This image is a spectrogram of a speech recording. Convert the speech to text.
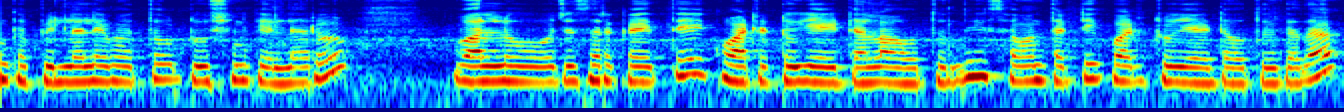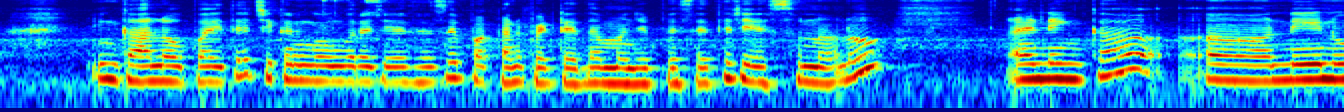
ఇంకా పిల్లలు ఏమైతే ట్యూషన్కి వెళ్ళారు. వాళ్ళు వచ్చేసరికి అయితే క్వార్టర్ టు ఎయిట్ అలా అవుతుంది. Seven thirty quarter to eight అవుతుంది కదా. ఇంకా ఆ లోపు అయితే చికెన్ గోంగూర చేసేసి పక్కన పెట్టేద్దామని చెప్పేసి అయితే చేస్తున్నాను. అండ్ ఇంకా నేను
